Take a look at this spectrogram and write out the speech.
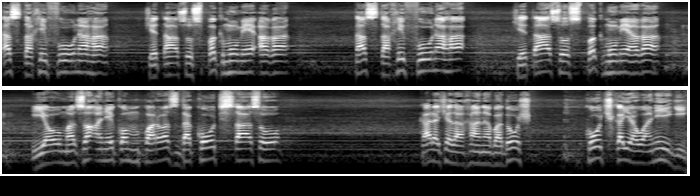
تستخفونها چې تاسو سپک مومې هغه تستخفونها چې تاسو سپک مومې هغه یوم زعنکم پروس د کوچ تاسو کله چې د خانه بدوش کوچ کوي روانیږي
